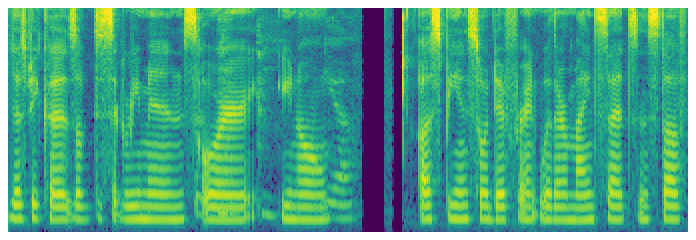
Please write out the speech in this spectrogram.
just because of disagreements mm-hmm. or you know Yeah. us being so different with our mindsets and stuff.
